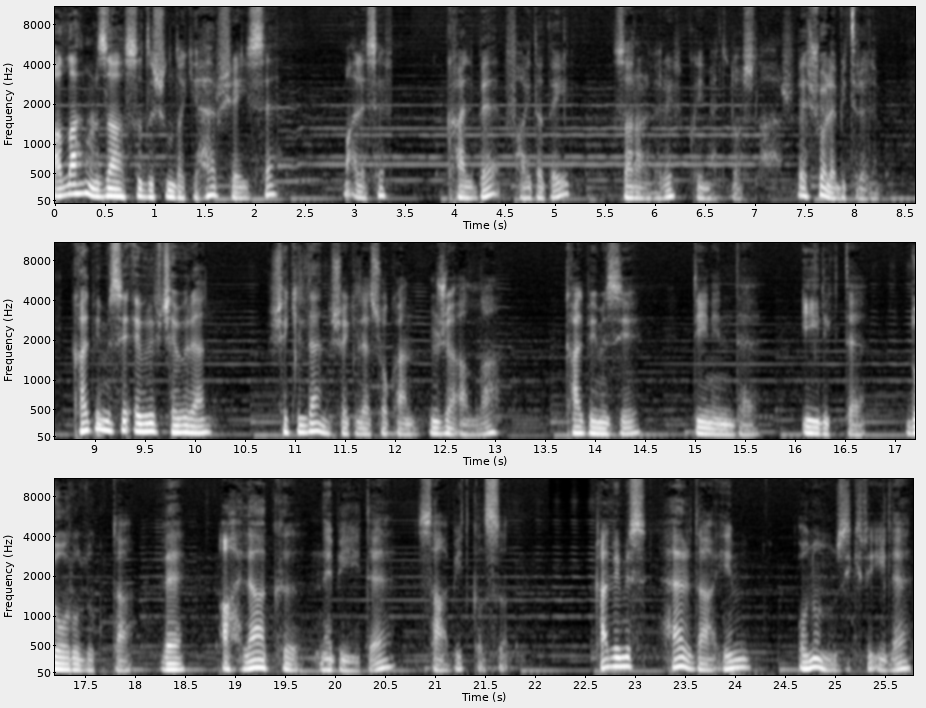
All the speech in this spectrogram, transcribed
Allah'ın rızası dışındaki her şey ise maalesef kalbe fayda değil, zarar verir kıymetli dostlar. Ve şöyle bitirelim. Kalbimizi evirip çeviren, şekilden şekile sokan Yüce Allah, kalbimizi dininde, iyilikte, doğrulukta ve ahlakı nebide sabit kılsın. Kalbimiz her daim onun zikri ile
